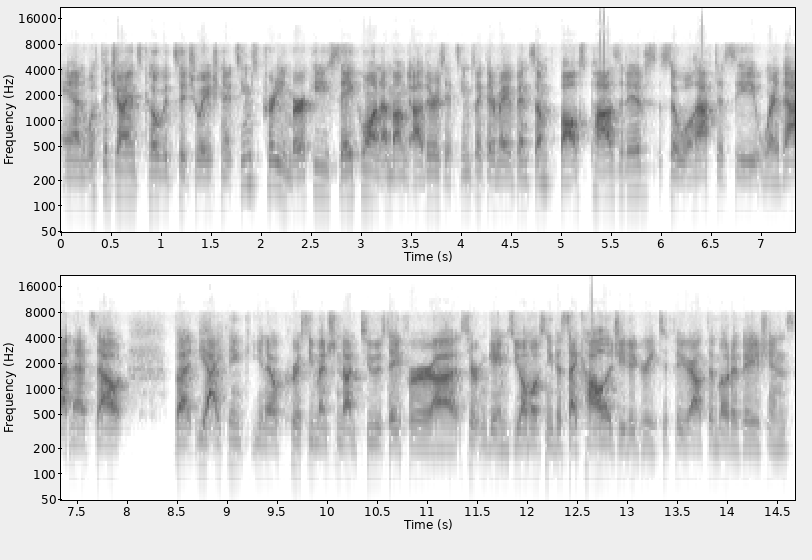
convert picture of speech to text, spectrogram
And with the Giants' COVID situation, it seems pretty murky. Saquon, among others, it seems like there may have been some false positives. So we'll have to see where that nets out. But yeah, I think, you know, Chris, you mentioned on Tuesday for uh, certain games, you almost need a psychology degree to figure out the motivations.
